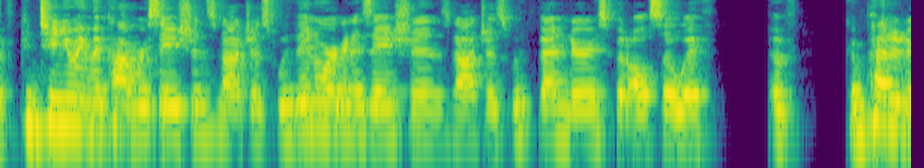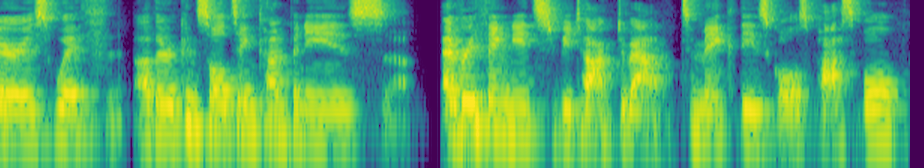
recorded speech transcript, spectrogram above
of continuing the conversations not just within organizations, not just with vendors, but also with of competitors, with other consulting companies. Everything needs to be talked about to make these goals possible.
